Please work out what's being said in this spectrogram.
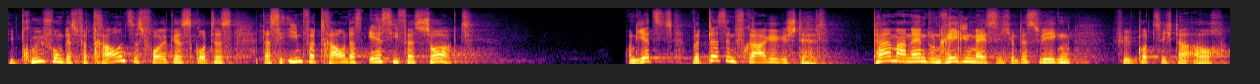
Die Prüfung des Vertrauens des Volkes Gottes, dass sie ihm vertrauen, dass er sie versorgt. Und jetzt wird das in Frage gestellt. Permanent und regelmäßig. Und deswegen fühlt Gott sich da auch,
